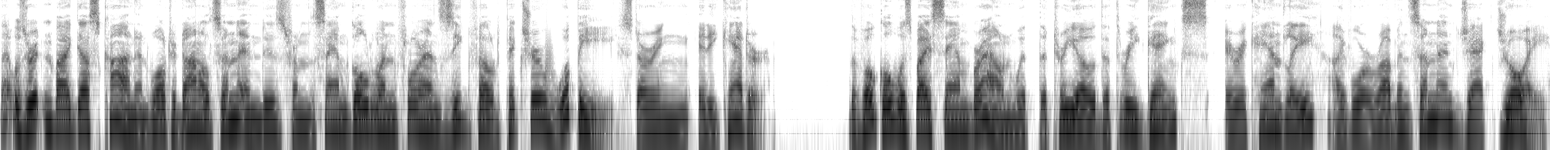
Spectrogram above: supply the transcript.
That was written by Gus Kahn and Walter Donaldson and is from the Sam Goldwyn Florence Ziegfeld picture Whoopee, starring Eddie Cantor. The vocal was by Sam Brown with the trio The Three Ginks, Eric Handley, Ivor Robinson, and Jack Joy.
